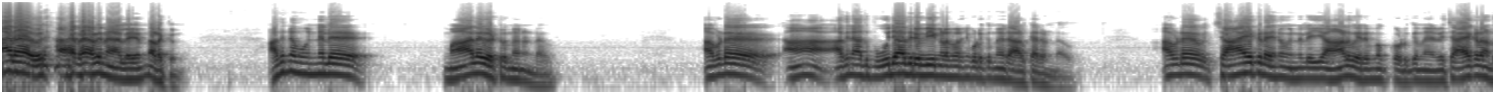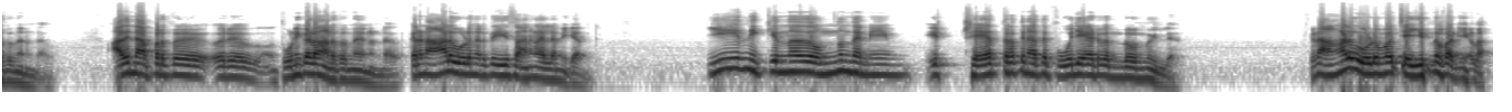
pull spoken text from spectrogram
ആരാ ഒരു ആരാധനാലയം നടക്കുന്നു. അതിന്റെ മുന്നിൽ മാല കെട്ടുന്നവനുണ്ടാകും. അവിടെ ആ അതിനകത്ത് പൂജാദ്രവ്യങ്ങൾ എന്ന് പറഞ്ഞ് കൊടുക്കുന്ന ഒരാൾക്കാരുണ്ടാവും അവിടെ ചായക്കട അതിന് മുന്നിൽ ഈ ആൾ വരുമ്പോൾ കൊടുക്കുന്നതിന് ചായക്കട നടത്തുന്നതിനുണ്ടാവും അതിന്റെ അപ്പുറത്ത് ഒരു തുണിക്കട നടത്തുന്നതിനുണ്ടാവും കാരണം ആൾ കൂടുന്നിടത്ത് ഈ സാധനങ്ങളെല്ലാം വിൽക്കാൻ പറ്റും. ഈ നിൽക്കുന്നത് ഒന്നും തന്നെയും ഈ ക്ഷേത്രത്തിനകത്ത് പൂജയായിട്ട് ബന്ധമൊന്നുമില്ല. ഇവിടെ ആൾ കൂടുമ്പോൾ ചെയ്യുന്ന പണികളാണ്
